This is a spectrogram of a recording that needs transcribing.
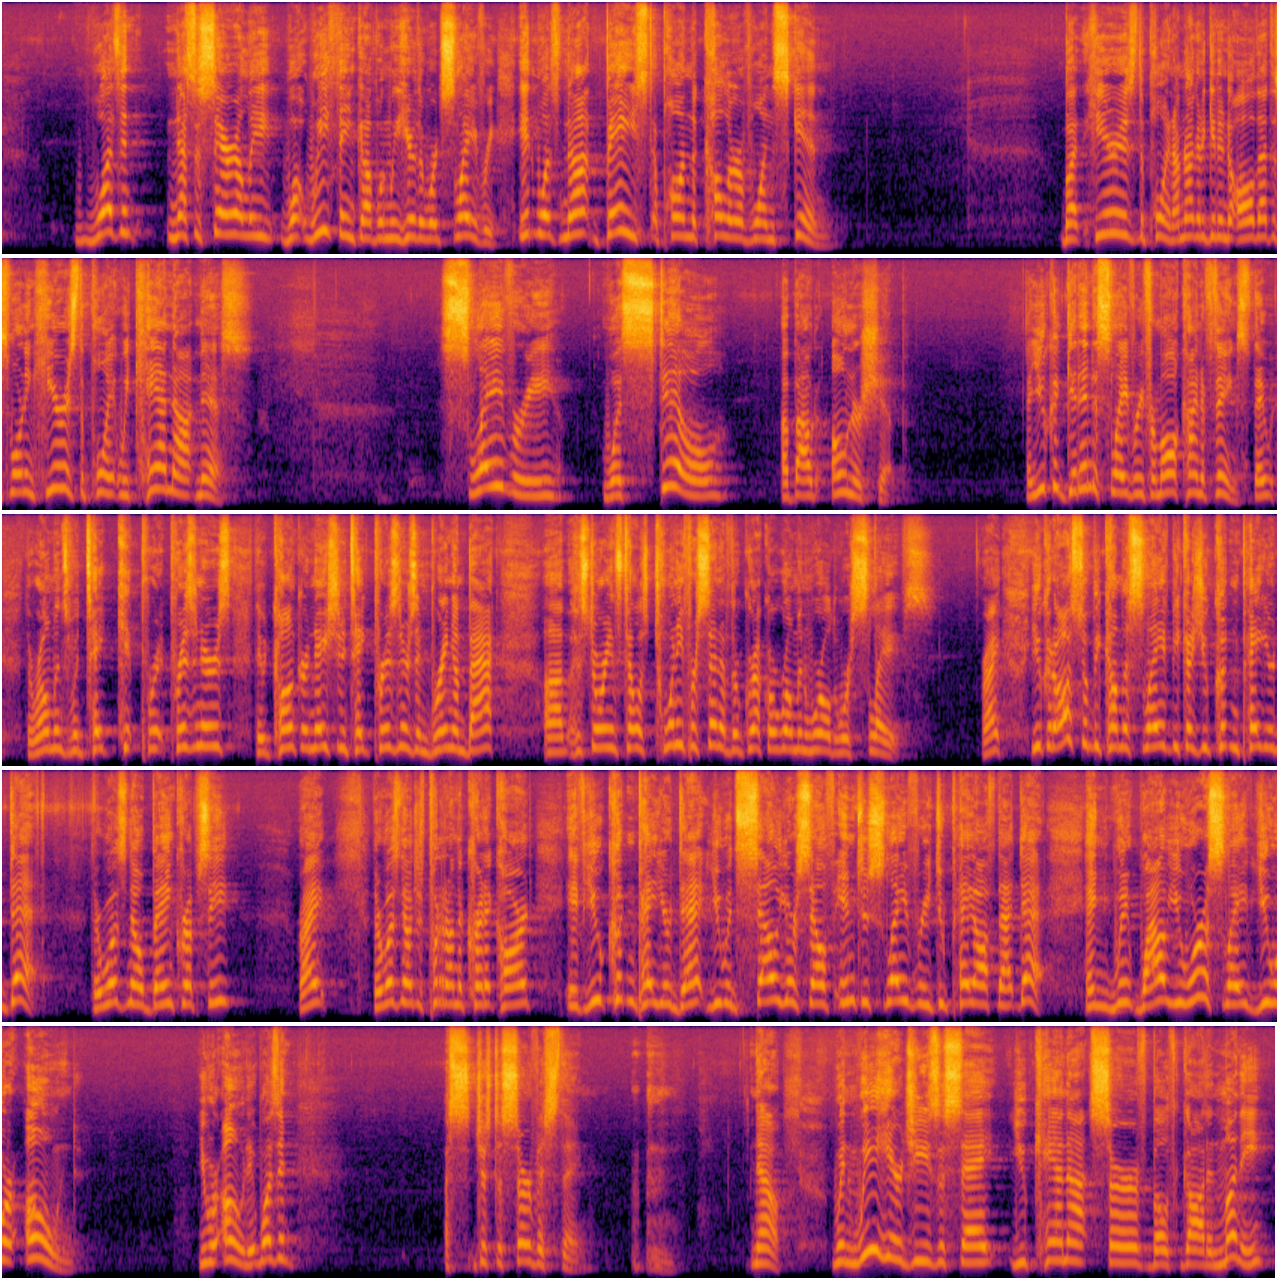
wasn't necessarily what we think of when we hear the word slavery. It was not based upon the color of one's skin. But here is the point. I'm not going to get into all that this morning. Here is the point we cannot miss. Slavery was still about ownership. Now you could get into slavery from all kind of things. They, the Romans would take prisoners, they would conquer a nation and take prisoners and bring them back. Uh, historians tell us 20% of the Greco-Roman world were slaves, right? You could also become a slave because you couldn't pay your debt. There was no bankruptcy, right? There was no just put it on the credit card. If you couldn't pay your debt, you would sell yourself into slavery to pay off that debt. And when, while you were a slave, you were owned. You were owned. It wasn't a, just a service thing. now, when we hear Jesus say, you cannot serve both God and money,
